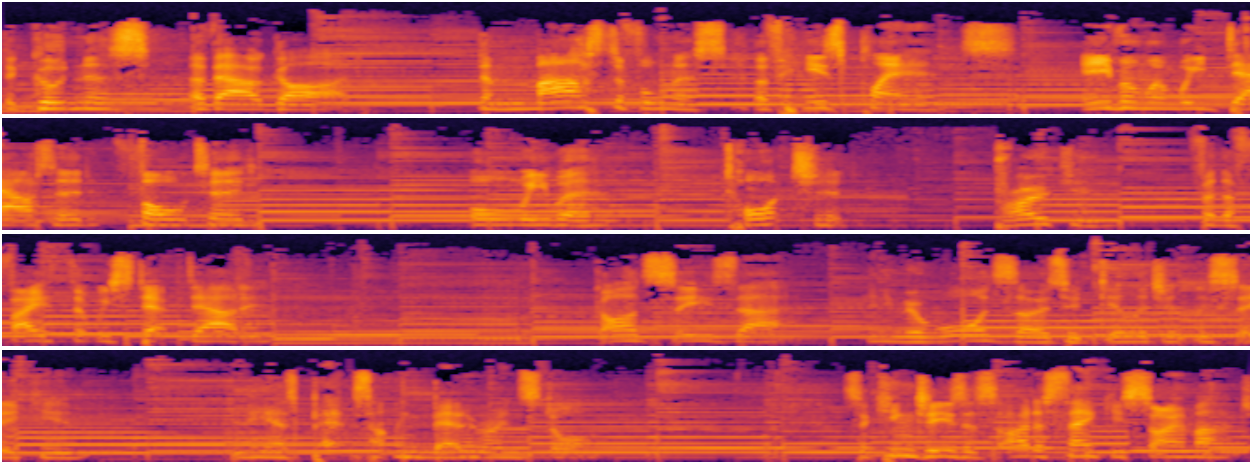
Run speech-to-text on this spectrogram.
the goodness of our God, the masterfulness of His plans, even when we doubted, faltered, or we were tortured, broken for the faith that we stepped out in. God sees that and He rewards those who diligently seek Him, and He has something better in store. So, King Jesus, I just thank you so much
